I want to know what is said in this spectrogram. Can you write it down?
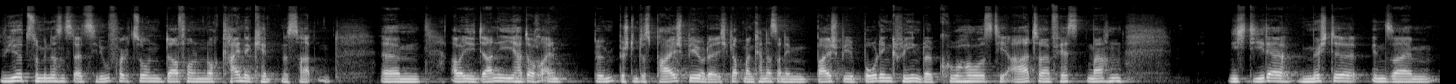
wir zumindest als CDU-Fraktion davon noch keine Kenntnis hatten. Ähm, aber die Dani hat auch ein bestimmtes Beispiel, oder ich glaube, man kann das an dem Beispiel Bowling Green oder Kurhaus Theater festmachen nicht jeder möchte in seinem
